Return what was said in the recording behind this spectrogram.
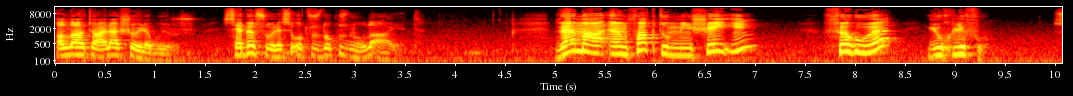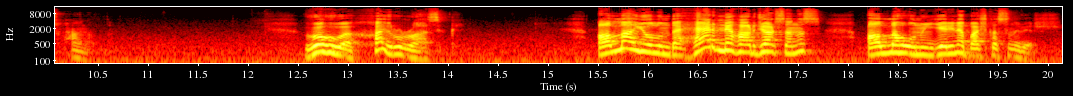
Allahü Teala şöyle buyurur. Sebe suresi 39 nolu ayet. Ve ma enfaktum min şeyin fehuve yuhlifu. Subhanallah. Ve huve hayrur razık. Allah yolunda her ne harcarsanız Allah onun yerine başkasını verir.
